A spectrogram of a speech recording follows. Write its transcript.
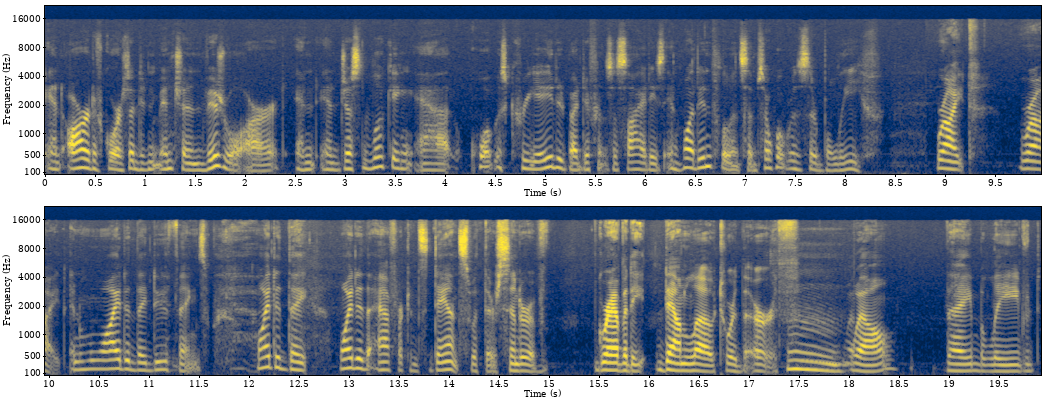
and art. Of course, I didn't mention visual art and and just looking at what was created by different societies and what influenced them. So what was their belief? Right, right. And why did they do things? Why did they? Why did the Africans dance with their center of gravity down low toward the earth? Well, they believed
